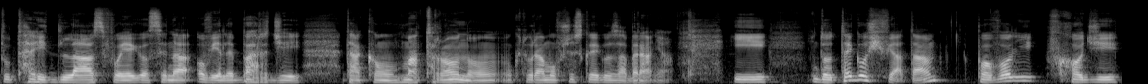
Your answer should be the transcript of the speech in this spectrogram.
tutaj dla swojego syna o wiele bardziej taką matroną, która mu wszystko jego zabrania. I do tego świata powoli wchodzi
